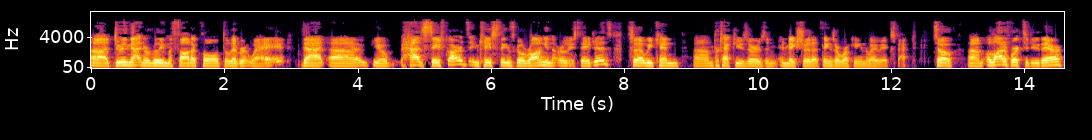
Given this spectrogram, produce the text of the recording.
uh, doing that in a really methodical, deliberate way that uh, you know has safeguards in case things go wrong in the early stages, so that we can um, protect users and, and, make sure that things are working in the way we expect. So um, a lot of work to do there.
